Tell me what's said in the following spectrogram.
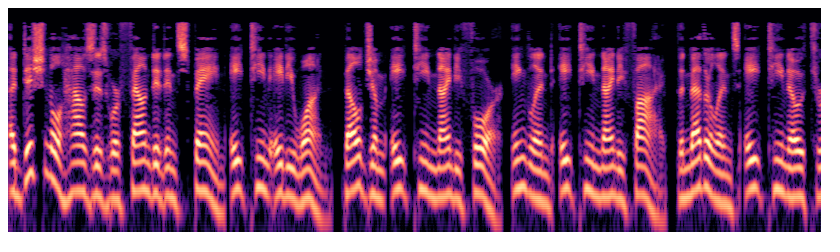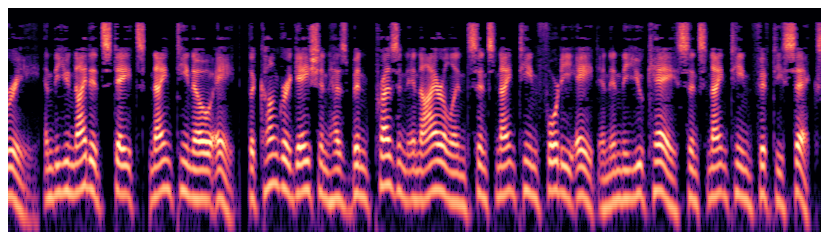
Additional houses were founded in Spain 1881, Belgium 1894, England 1895, the Netherlands 1803, and the United States 1908. The congregation has been present in Ireland since 1948 and in the UK since 1956.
